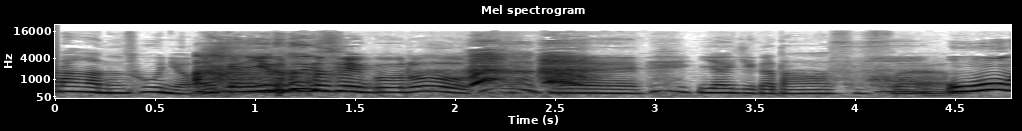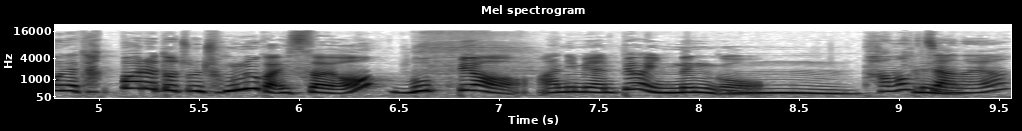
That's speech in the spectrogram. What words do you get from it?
랑하는 소녀 약간 이런 식으로 네 이야기가 나왔었어요. 오, 근데 닭발에도 좀 종류가 있어요? 무뼈 아니면 뼈 있는 거. 음. 다 먹지 네. 않아요?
